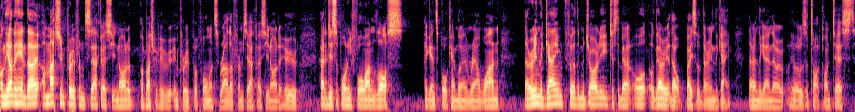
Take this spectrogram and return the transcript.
On the other hand, though, a much improved from South Coast United, a much improved performance rather from South Coast United, who had a disappointing 4-1 loss against Port Kembla in round one. They were in the game for the majority, just about all. Or they were, they were basically they're in the game. They're in the game. They were, it was a tight contest.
